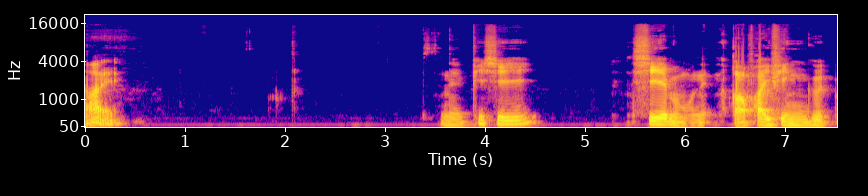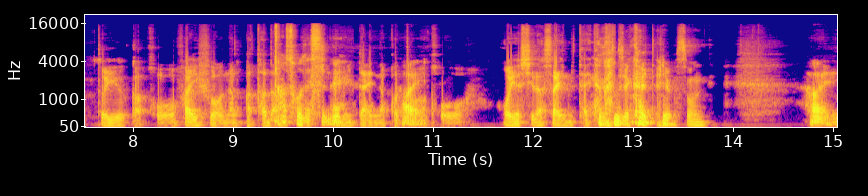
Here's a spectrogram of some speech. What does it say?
はい。ね、PC、CM もね、なんかファイフィングというか、こう、ファイフをなんかただ、そうですね。みたいなことは、こう、はい、およしなさいみたいな感じで書いてありますもんね。はい。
